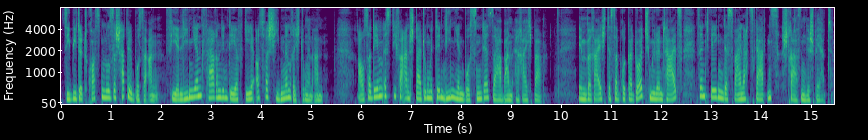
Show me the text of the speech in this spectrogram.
Sie bietet kostenlose Shuttlebusse an. Vier Linien fahren den DFG aus verschiedenen Richtungen an. Außerdem ist die Veranstaltung mit den Linienbussen der Saarbahn erreichbar. Im Bereich des Saarbrücker Deutschmühlentals sind wegen des Weihnachtsgartens Straßen gesperrt.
